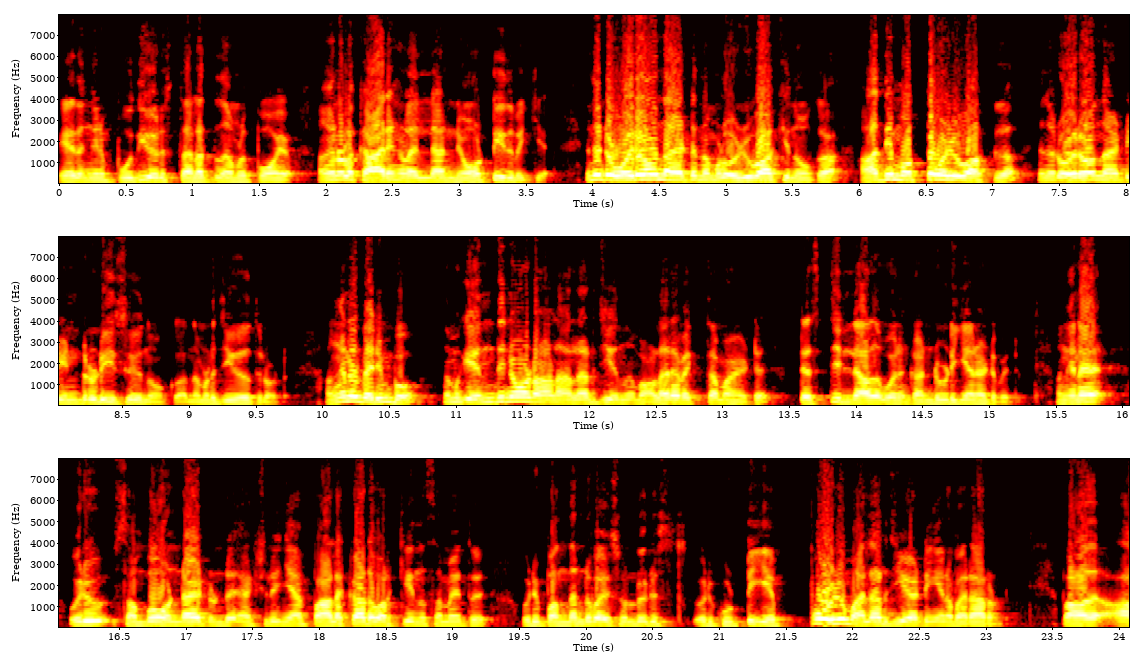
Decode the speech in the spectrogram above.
ഏതെങ്കിലും പുതിയൊരു സ്ഥലത്ത് നമ്മൾ പോയോ അങ്ങനെയുള്ള കാര്യങ്ങളെല്ലാം നോട്ട് ചെയ്ത് വെക്കുക. എന്നിട്ട് ഓരോന്നായിട്ട് നമ്മൾ ഒഴിവാക്കി നോക്കുക. ആദ്യം മൊത്തം ഒഴിവാക്കുക എന്നിട്ട് ഓരോന്നായിട്ട് ഇൻട്രൊഡ്യൂസ് ചെയ്ത് നോക്കുക നമ്മുടെ ജീവിതത്തിലോട്ട്. അങ്ങനെ വരുമ്പോൾ നമുക്ക് എന്തിനോടാണ് അലർജി എന്ന് വളരെ വ്യക്തമായിട്ട് ടെസ്റ്റ് ഇല്ലാതെ പോലും കണ്ടുപിടിക്കാനായിട്ട് പറ്റും. അങ്ങനെ ഒരു സംഭവം ഉണ്ടായിട്ടുണ്ട്. ആക്ച്വലി ഞാൻ പാലക്കാട് വർക്ക് ചെയ്യുന്ന സമയത്ത് ഒരു പന്ത്രണ്ട് വയസ്സുള്ള ഒരു ഒരു കുട്ടി എപ്പോഴും അലർജി ആയിട്ട് ഇങ്ങനെ വരാറുണ്ട്. അപ്പോൾ ആ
